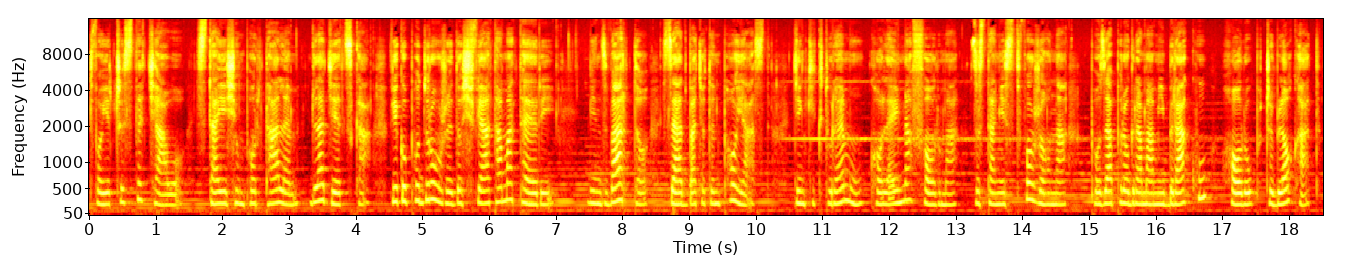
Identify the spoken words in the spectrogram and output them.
Twoje czyste ciało staje się portalem dla dziecka w jego podróży do świata materii, więc warto zadbać o ten pojazd, dzięki któremu kolejna forma zostanie stworzona poza programami braku, chorób czy blokad.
